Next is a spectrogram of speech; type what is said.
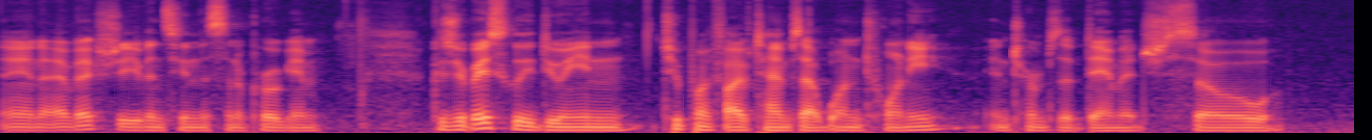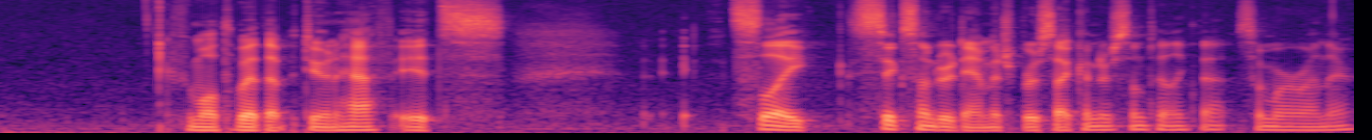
And I've actually even seen this in a pro game. Because you're basically doing 2.5 times that 120 in terms of damage. So if you multiply that by two and a half, it's it's like 600 damage per second or something like that, somewhere around there.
